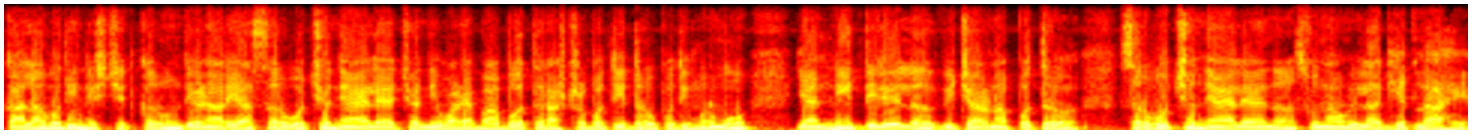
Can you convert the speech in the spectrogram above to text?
कालावधी निश्चित करून देणाऱ्या सर्वोच्च न्यायालयाच्या निवाड्याबाबत राष्ट्रपती द्रौपदी मुर्मू यांनी दिलेलं विचारणापत्र सर्वोच्च न्यायालयानं सुनावणीला घेतलं आहे.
